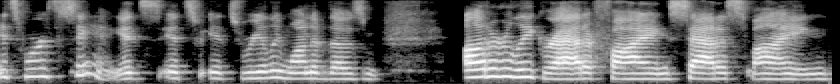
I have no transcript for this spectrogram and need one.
it's worth seeing. It's it's it's really one of those utterly gratifying, satisfying,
